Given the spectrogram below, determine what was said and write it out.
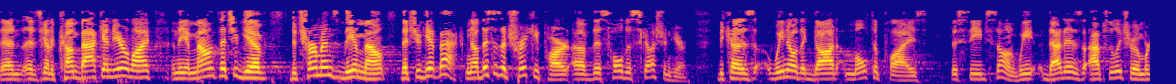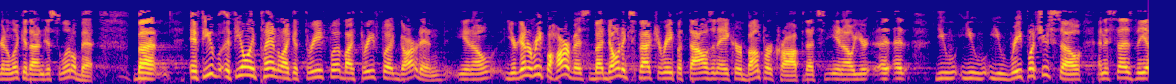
Then it's going to come back into your life, and the amount that you give determines the amount that you get back. Now, this is a tricky part of this whole discussion here, because we know that God multiplies the seed sown. We, that is absolutely true, and we're going to look at that in just a little bit. But if you if you only plant like a three foot by three foot garden, you know you're going to reap a harvest, but don't expect to reap a thousand acre bumper crop. That's you know you're uh, uh, you you you reap what you sow, and it says the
